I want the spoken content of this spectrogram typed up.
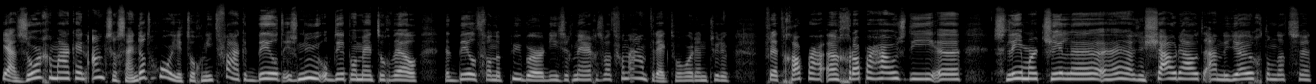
Ja, zorgen maken en angstig zijn, dat hoor je toch niet vaak. Het beeld is nu op dit moment toch wel het beeld van de puber die zich nergens wat van aantrekt. We hoorden natuurlijk Fred Grapper, Grapperhaus die slimmer chillen. Hè, een shout-out aan de jeugd omdat ze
